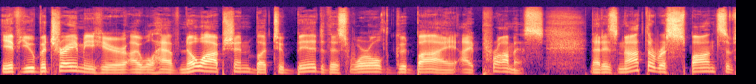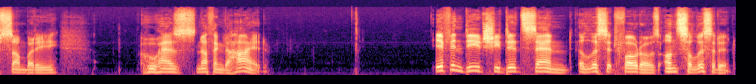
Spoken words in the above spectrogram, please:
if you betray me here, I will have no option but to bid this world goodbye. I promise. That is not the response of somebody who has nothing to hide. If indeed she did send illicit photos unsolicited,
